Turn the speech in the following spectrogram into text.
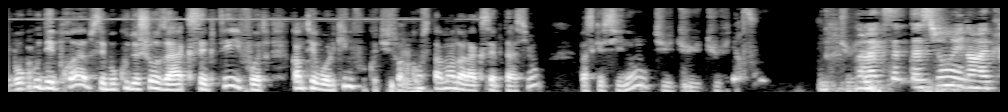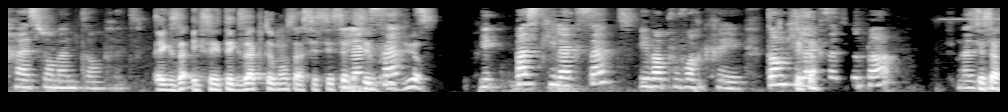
beaucoup d'épreuves, c'est beaucoup de choses à accepter. Il faut être, quand tu es walk-in, il faut que tu sois constamment dans l'acceptation parce que sinon, tu, tu, tu vires fou. dans l'acceptation et dans la création en même temps, en fait. Exact, et c'est exactement ça. C'est c'est le plus dur. Et parce qu'il accepte, il va pouvoir créer. Tant qu'il n'accepte pas, c'est sa,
